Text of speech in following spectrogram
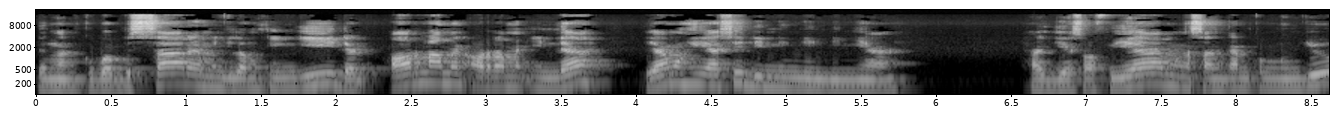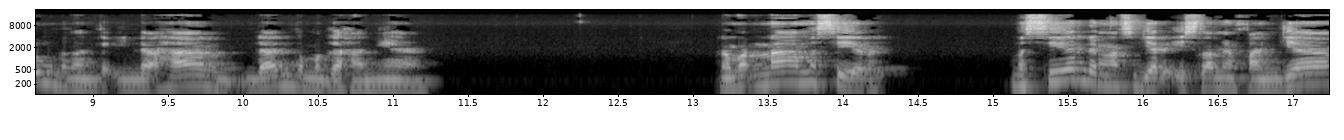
dengan kubah besar yang menjulang tinggi dan ornamen-ornamen indah yang menghiasi dinding-dindingnya. Hagia Sophia mengesankan pengunjung dengan keindahan dan kemegahannya. Nomor 6 Mesir. Mesir dengan sejarah Islam yang panjang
